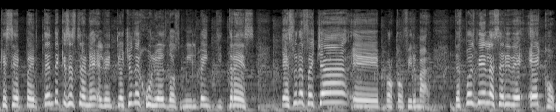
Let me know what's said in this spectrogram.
que se pretende que se estrene el 28 de julio del 2023. Es una fecha eh, por confirmar. Después viene la serie de Echo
